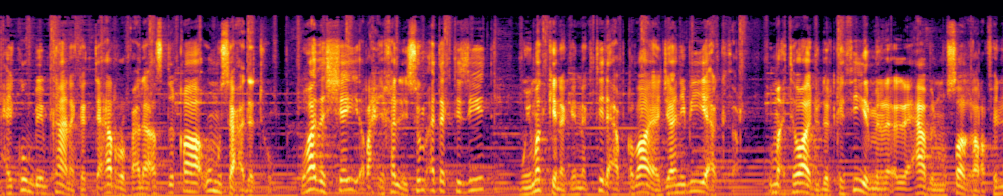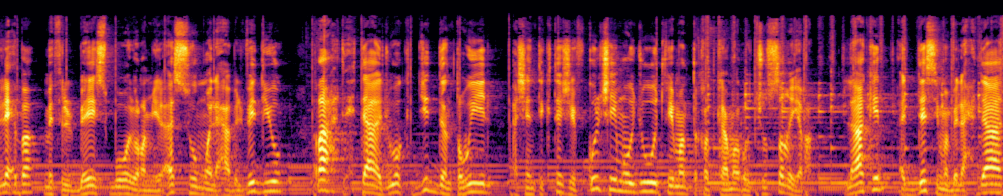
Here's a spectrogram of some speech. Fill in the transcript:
حيكون بإمكانك التعرف على أصدقاء ومساعدتهم وهذا الشيء راح يخلي سمعتك تزيد ويمكنك أنك تلعب قضايا جانبية أكثر. ومع تواجد الكثير من الألعاب المصغرة في اللعبة مثل البيسبول ورمي الأسهم وألعاب الفيديو راح تحتاج وقت جدا طويل عشان تكتشف كل شيء موجود في منطقة كاموروتشو الصغيرة. لكن الدسمة بالأحداث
